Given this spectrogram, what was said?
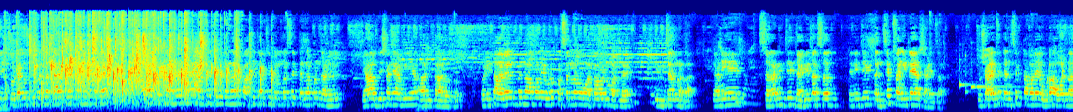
ते छोट्या गोष्टीपासून स्टार्ट करायचं म्हणजे कसं आहे आम्हाला पण जाणवेल की आमच्यासोबत येणारे बाकीचे आमचे मेंबर्स आहेत त्यांना पण जाणवेल या उद्देशाने आम्ही आज इथं आलो होतो. पण इथं आल्यानंतर आम्हाला एवढं प्रसन्न वातावरण वाटलंय की विचारू नका. आणि सरांनी जे जागेदार सर त्यांनी जे कन्सेप्ट सांगितलं या शाळेचा तो शाळेचा कन्सेप्ट आम्हाला एवढा आवडला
